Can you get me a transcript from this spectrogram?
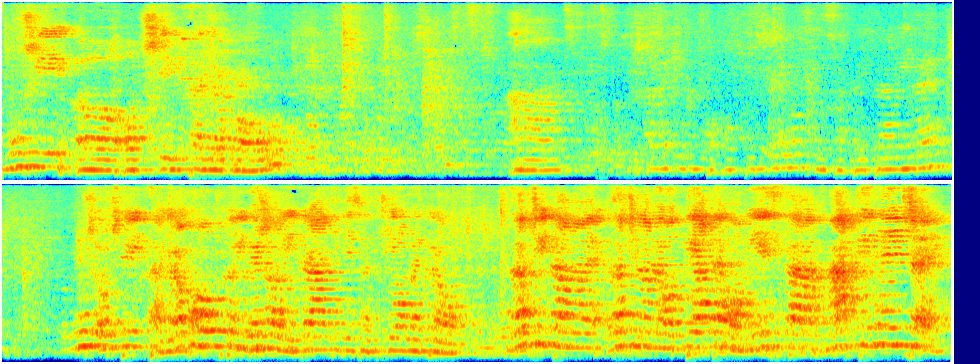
Muži uh, od 40 rokov. A pripravíme. Muži od 40 rokov, ktorí bežali kráti 10 kilometrov. Začíname, začíname od 5. miesta Martin Henček.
